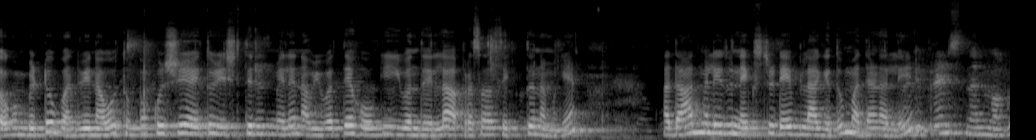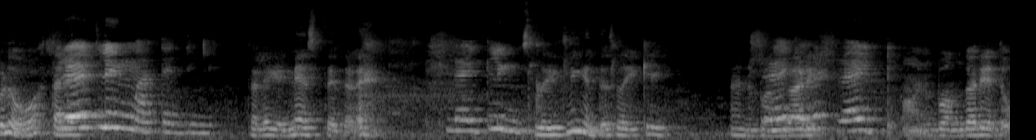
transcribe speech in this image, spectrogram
ತೊಗೊಂಡ್ಬಿಟ್ಟು ಬಂದ್ವಿ ನಾವು. ತುಂಬ ಖುಷಿ ಆಯಿತು. ಇಷ್ಟು ದಿನದ ಮೇಲೆ ನಾವು ಇವತ್ತೇ ಹೋಗಿ ಈ ಒಂದು ಎಲ್ಲ ಪ್ರಸಾದ ಸಿಕ್ತು ನಮಗೆ. ಅದಾದಮೇಲೆ ಇದು ನೆಕ್ಸ್ಟ್ ಡೇ ಬ್ಲಾಗ್ ಇದು ಮಧ್ಯಾಹ್ನಲ್ಲಿ ಫ್ರೆಂಡ್ಸ್ ನನ್ನ ಮಗಳು ತಲೆ ಸ್ಲೈಟ್ಲಿಂಗ್ ಮಾಡ್ತಿದ್ದೀನಿ. ತಲೆಗೆ ಎಣ್ಣೆ ಹಚ್ತಾ ಇದ್ದಾಳೆ. ಸ್ಲೈಟ್ಲಿಂಗ್ ಸ್ಲೈಟ್ಲಿಂಗ್ ಅಂತ ಸ್ಲೈಟ್ಲಿಂಗ್ ನಾನು ಬಂಗಾರಿ. ಅವನು ಬಂಗಾರಿ ಅದು.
